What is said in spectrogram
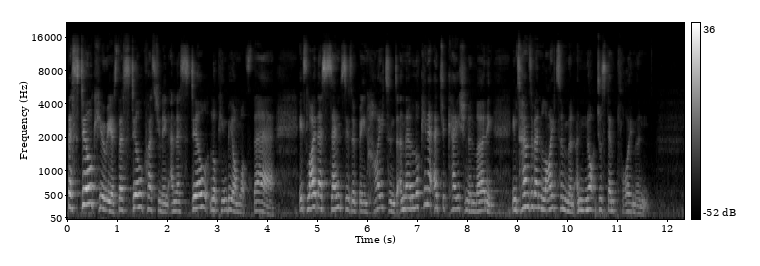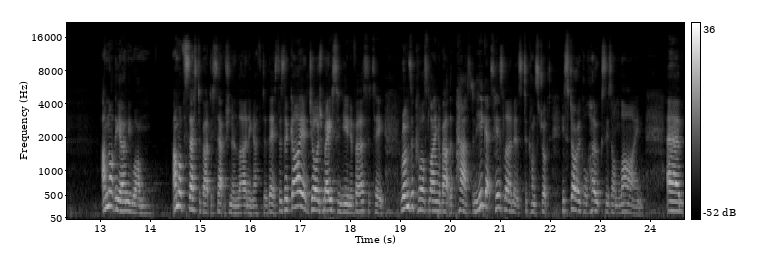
They're still curious, they're still questioning, and they're still looking beyond what's there. It's like their senses have been heightened and they're looking at education and learning in terms of enlightenment and not just employment. I'm not the only one. I'm obsessed about deception and learning after this. There's a guy at George Mason University, runs a course lying about the past, and he gets his learners to construct historical hoaxes online. Um,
